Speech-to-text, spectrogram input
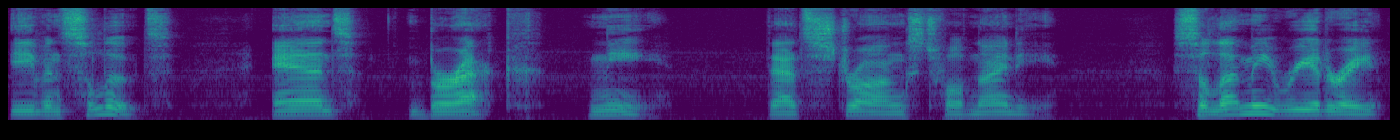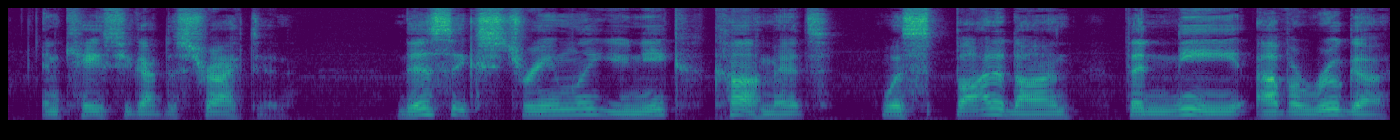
even salute, and barak, knee. That's Strong's 1290. So let me reiterate in case you got distracted. This extremely unique comet was spotted on the knee of Auriga,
